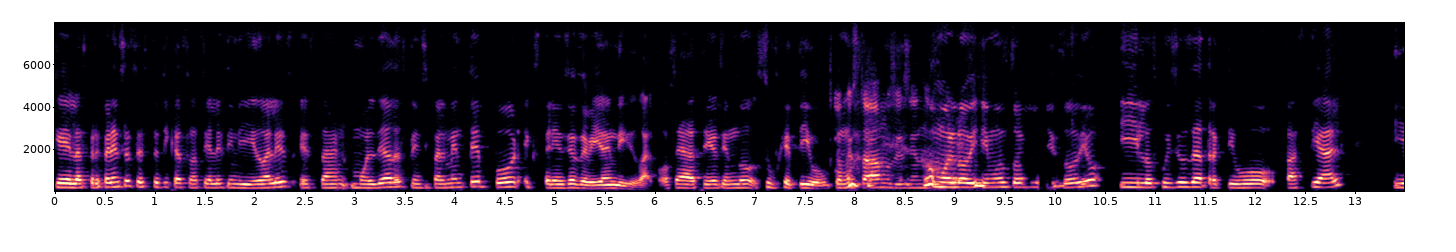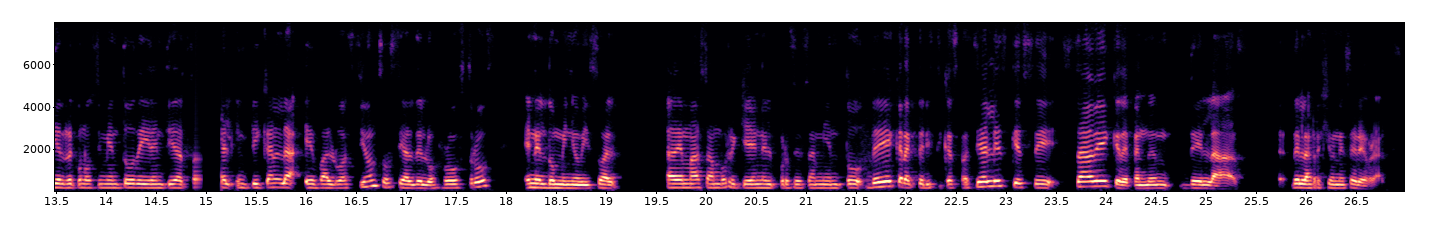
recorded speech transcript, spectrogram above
que las preferencias estéticas faciales individuales están moldeadas principalmente por experiencias de vida individual, o sea, sigue siendo subjetivo, como estábamos diciendo. Como lo dijimos todo el episodio, y los juicios de atractivo facial y el reconocimiento de identidad facial implican la evaluación social de los rostros en el dominio visual. Además, ambos requieren el procesamiento de características faciales que se sabe que dependen de las, de las regiones cerebrales.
